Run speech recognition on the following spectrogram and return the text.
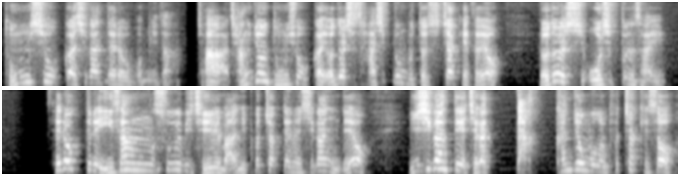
동시호가 시간대라고 봅니다. 자, 장전 동시호가 8시 40분부터 시작해서요. 8시 50분 사이 세력들의 이상 수급이 제일 많이 포착되는 시간인데요. 이 시간대에 제가 딱 한 종목을 포착해서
